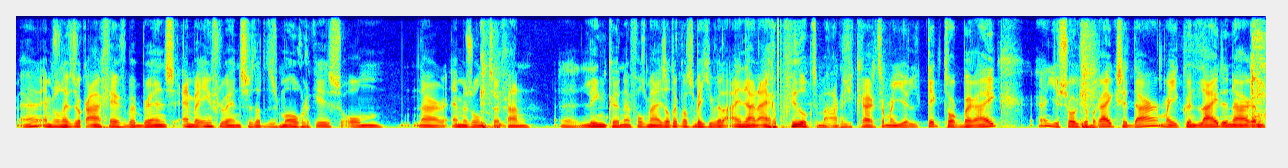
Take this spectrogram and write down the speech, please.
Amazon heeft ook aangegeven bij brands en bij influencers dat het dus mogelijk is om naar Amazon te gaan linken. En volgens mij is dat ook wel eens een beetje willen daar een eigen profiel ook te maken. Dus je krijgt zeg maar je TikTok bereik, hè, je social bereik zit daar, maar je kunt leiden naar een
